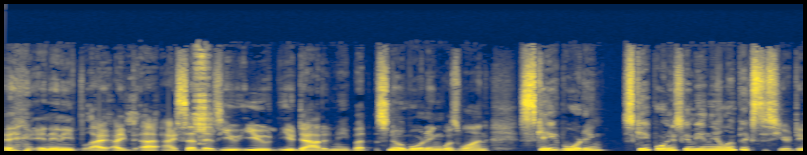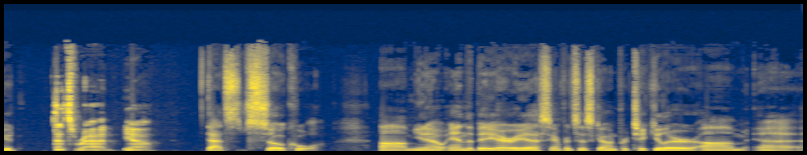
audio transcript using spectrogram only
in any, I, I, uh, I said this. You, you, you doubted me, but snowboarding was one. Skateboarding, skateboarding is going to be in the Olympics this year, dude. That's rad. Yeah. That's so cool. Um, you know, and the Bay Area, San Francisco in particular, um, uh,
